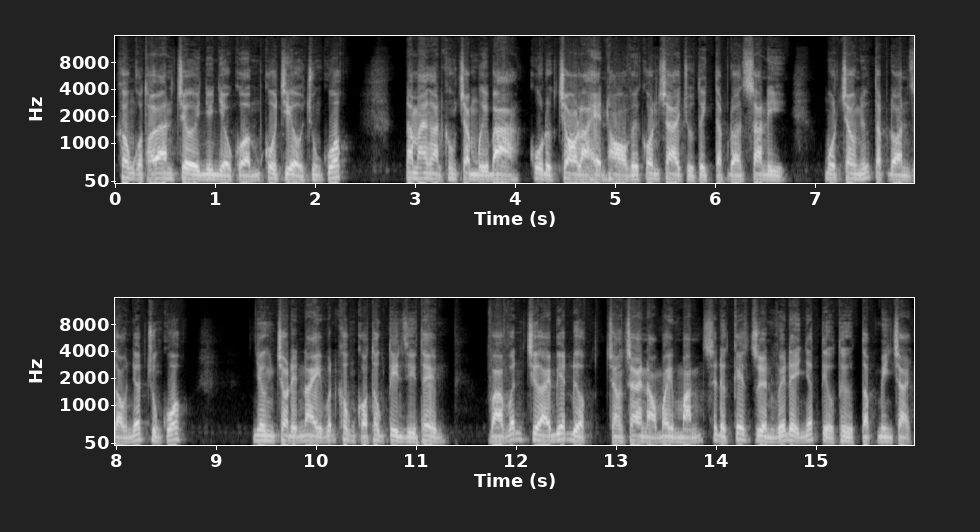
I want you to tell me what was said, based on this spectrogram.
không có thói ăn chơi như nhiều cô ấm cô chị ở Trung Quốc. Năm 2013, cô được cho là hẹn hò với con trai chủ tịch tập đoàn Sany, một trong những tập đoàn giàu nhất Trung Quốc. Nhưng cho đến nay vẫn không có thông tin gì thêm và vẫn chưa ai biết được chàng trai nào may mắn sẽ được kết duyên với đệ nhất tiểu thư Tập Minh Trạch.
